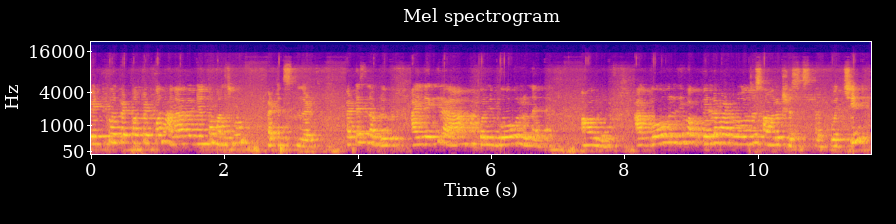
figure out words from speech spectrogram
పెట్టుకొని పెట్టుకొని పెట్టుకొని అనారోగ్యంతో మంచిగా పట్టేస్తున్నాడు. పట్టేసినప్పుడు ఆయన దగ్గర కొన్ని గోవులు ఉన్నాయి. ఆవులు. ఆ గోవుల్ని ఒక పిల్లవాడు రోజు సంరక్షిస్తాడు. వచ్చి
